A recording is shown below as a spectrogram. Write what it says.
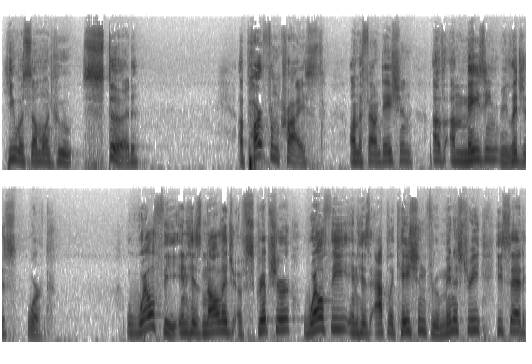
he was someone who stood apart from Christ on the foundation of amazing religious work wealthy in his knowledge of Scripture, wealthy in his application through ministry. He said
